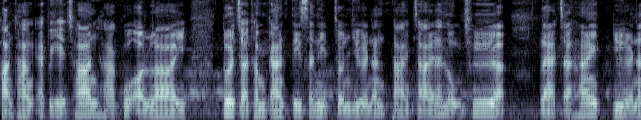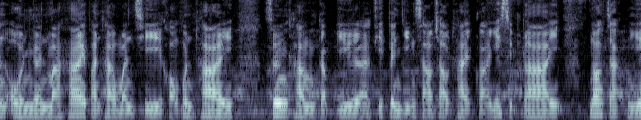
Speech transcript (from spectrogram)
ผ่านทางแอปพลิเคชันหาคู่ออนไลน์ โดยจะทำการตีสนิทจนเหยื่อนั้นตายใจและหลงเชื่อ และจะให้เหยื่อนั้นโอนเงินมาให้ผ่านทางบัญชีของคนไทย ซึ่งทำกับเหยื่อที่เป็นหญิงสาวชาวไทยกว่า 20 ราย นอกจากนี้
